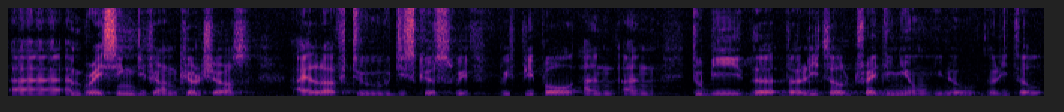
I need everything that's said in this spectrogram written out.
uh, embracing different cultures. I love to discuss with, with people and, and to be the, the little trade union, you know, the little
